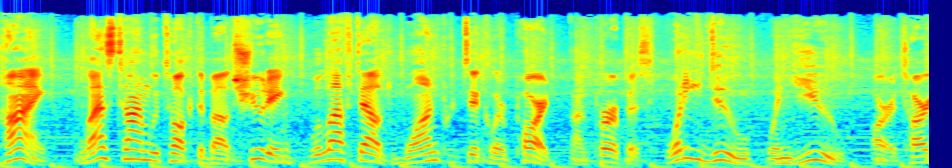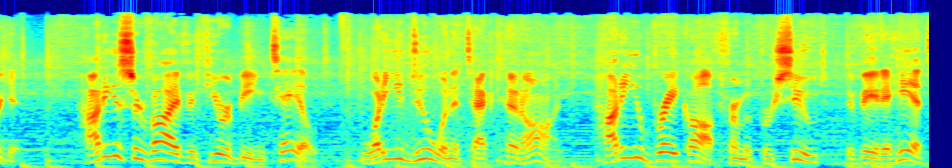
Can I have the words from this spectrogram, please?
Hi! Last time we talked about shooting, we left out one particular part on purpose. What do you do when you are a target? How do you survive if you are being tailed? What do you do when attacked head on? How do you break off from a pursuit, evade a hit,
